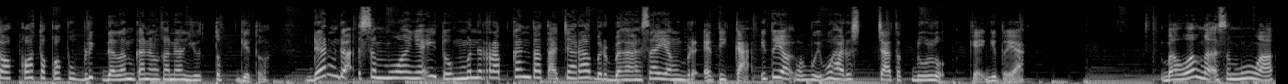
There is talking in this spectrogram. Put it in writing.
tokoh-tokoh publik dalam kanal-kanal YouTube gitu. Dan nggak semuanya itu menerapkan tata cara berbahasa yang beretika. Itu yang ibu-ibu harus catat dulu, kayak gitu ya bahwa nggak semua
